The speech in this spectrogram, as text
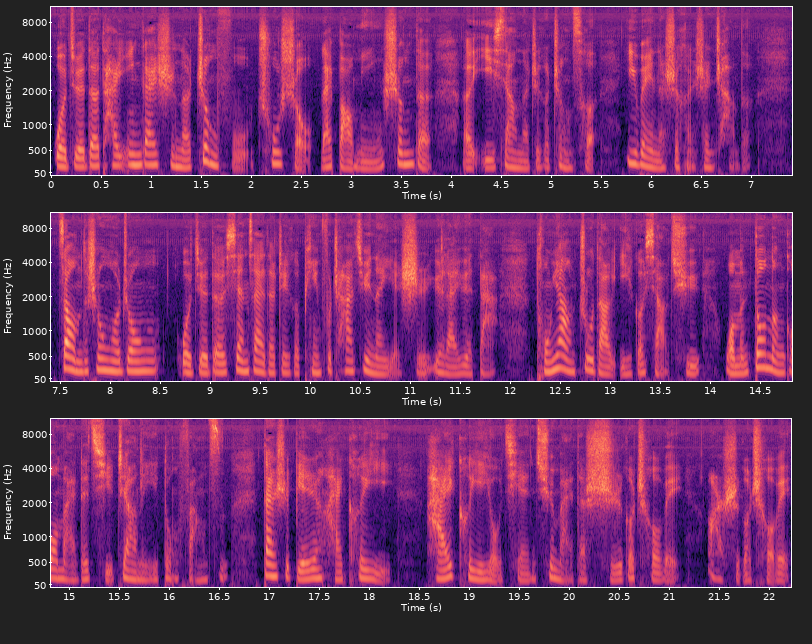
我觉得它应该是呢，政府出手来保民生的，呃，一项呢这个政策，意味呢是很深长的。在我们的生活中，我觉得现在的这个贫富差距呢也是越来越大。同样住到一个小区，我们都能够买得起这样的一栋房子，但是别人还可以还可以有钱去买的十个车位。二十个车位，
